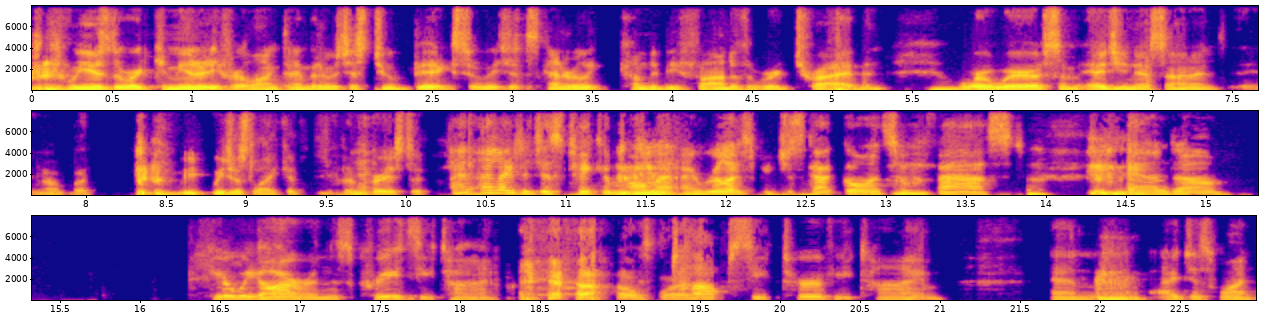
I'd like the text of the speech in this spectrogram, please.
we used the word community for a long time, but it was just too big. So we just kind of really come to be fond of the word tribe, and mm-hmm. we're aware of some edginess on it, you know, but. we, we just like it. We've embraced it. I, I like to just take a moment. I realize we just got going so mm. fast, and um, here we are in this crazy time, oh, this topsy turvy time, and I just want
